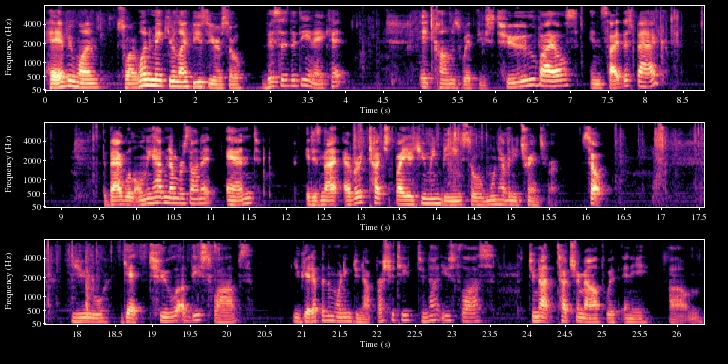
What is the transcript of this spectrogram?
Hey everyone, so I want to make your life easier, so this is the DNA kit. It comes with these two vials inside this bag. The bag will only have numbers on it and it is not ever touched by a human being, so it won't have any transfer. So, you get two of these swabs. You get up in the morning, do not brush your teeth, do not use floss, do not touch your mouth with any um,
